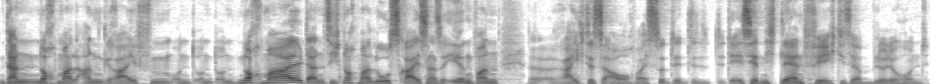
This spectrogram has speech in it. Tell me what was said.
dann nochmal angreifen und, und, und nochmal, dann sich nochmal losreißen. Also irgendwann äh, reicht es auch, weißt du, der, der, ist ja nicht lernfähig, dieser blöde Hund.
